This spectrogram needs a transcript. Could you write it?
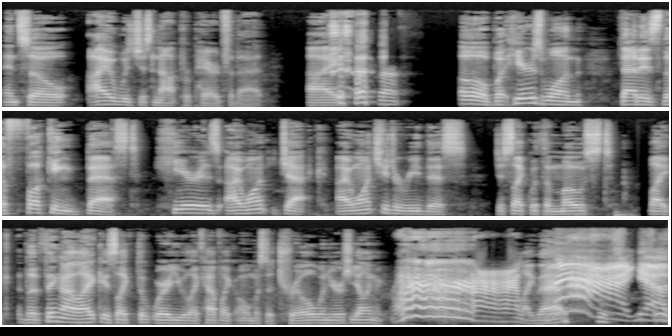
and so I was just not prepared for that. I oh, but here's one that is the fucking best. Here is I want Jack. I want you to read this just like with the most like the thing I like is like the where you like have like almost a trill when you're yelling like "Rah!" like that. Ah, yeah.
